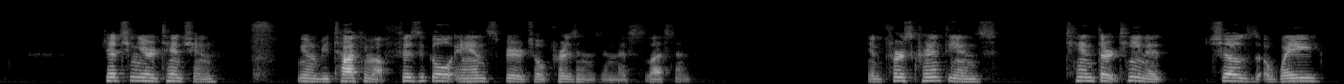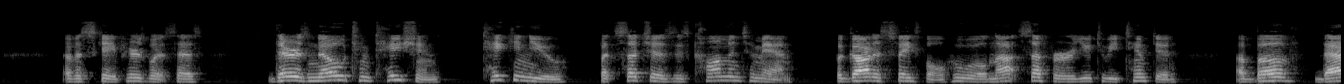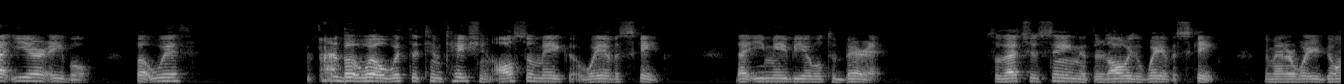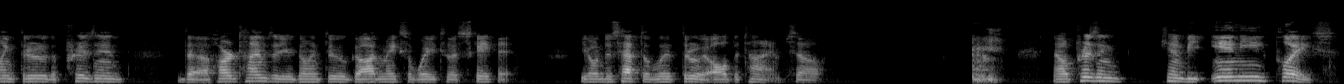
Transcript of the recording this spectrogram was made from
catching your attention. I'm going to be talking about physical and spiritual prisons in this lesson. In 1 Corinthians 10:13 it shows a way of escape. Here's what it says: There is no temptation taking you but such as is common to man. But God is faithful, who will not suffer you to be tempted above that ye are able, but with but will with the temptation also make a way of escape, that ye may be able to bear it. So that's just saying that there's always a way of escape. No matter what you're going through, the prison, the hard times that you're going through, God makes a way to escape it. You don't just have to live through it all the time. So now, a prison can be any place.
